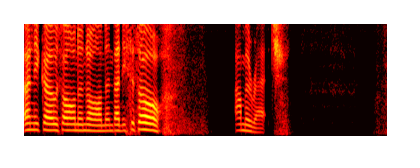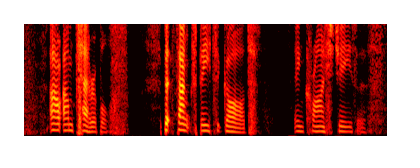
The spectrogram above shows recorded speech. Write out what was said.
And he goes on and on, and then he says, Oh, I'm a wretch. I'm terrible. But thanks be to God in Christ Jesus.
